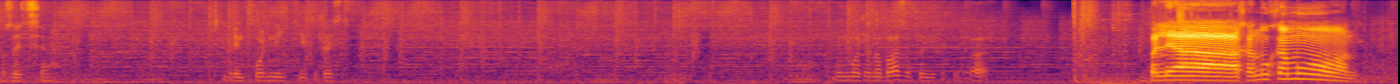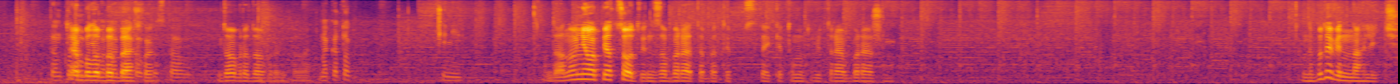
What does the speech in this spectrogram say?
позиція. Блін, фульний тіп, жесть. Він може на базу поїхати. А, Бляха, ну камон! Тантонов Треба було на бебехою. каток поставив. Добре, добре, давай. На каток чи ні? Да, ну у нього 500 він забере тебе, типу, стейки, тому тобі треба обережно. Не буде він нагліть?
